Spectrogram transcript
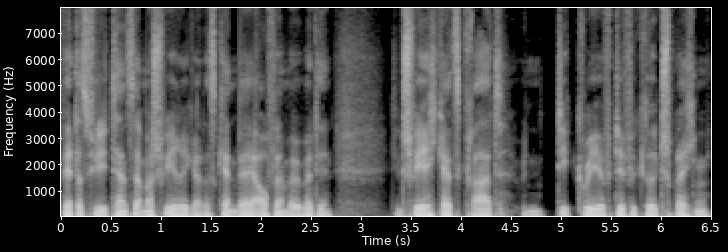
wird das für die Tänzer immer schwieriger. Das kennen wir ja auch, wenn wir über den, den Schwierigkeitsgrad, über den Degree of Difficult sprechen.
